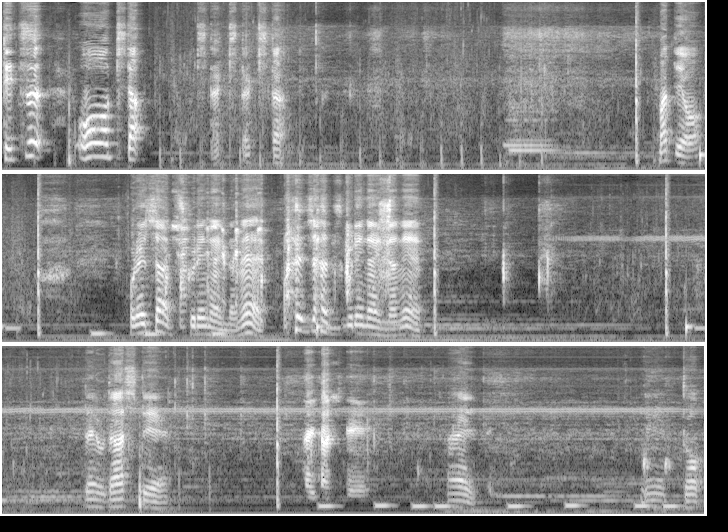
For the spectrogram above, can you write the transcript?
鉄おー、来た。来た来た来た。待てよ。これじゃあ作れないんだね。これじゃあ作れないんだね。だよ、出して。はい出してはい。えー、っと、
